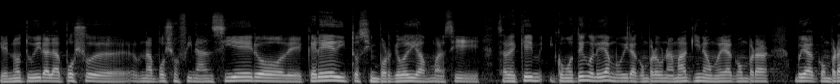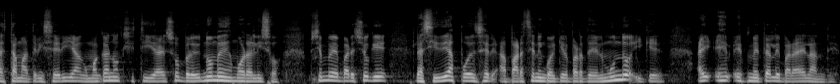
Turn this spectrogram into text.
Que no tuviera el apoyo de, un apoyo financiero, de crédito, sin porque vos digas, bueno, sí, ¿sabes qué? Y como tengo la idea, me voy a ir a comprar una máquina o me voy a comprar, voy a comprar esta matricería. Como acá no existía eso, pero no me desmoralizó. Siempre me pareció que las ideas pueden ser, aparecer en cualquier parte del mundo y que hay, es, meterle para adelante.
